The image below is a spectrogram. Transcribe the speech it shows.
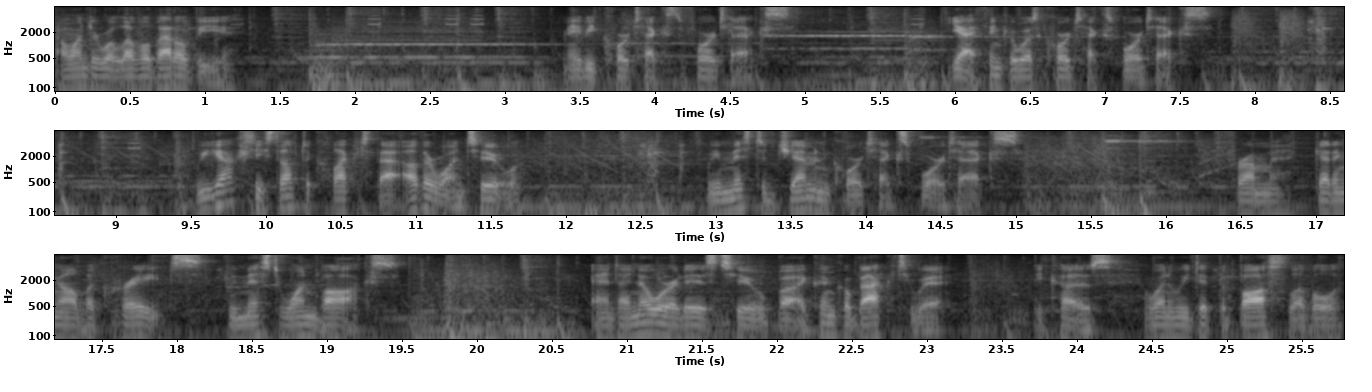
I wonder what level that'll be. Maybe Cortex Vortex. Yeah, I think it was Cortex Vortex. We actually still have to collect that other one, too. We missed a gem in Cortex Vortex. From getting all the crates. We missed one box. And I know where it is, too, but I couldn't go back to it. Because when we did the boss level,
